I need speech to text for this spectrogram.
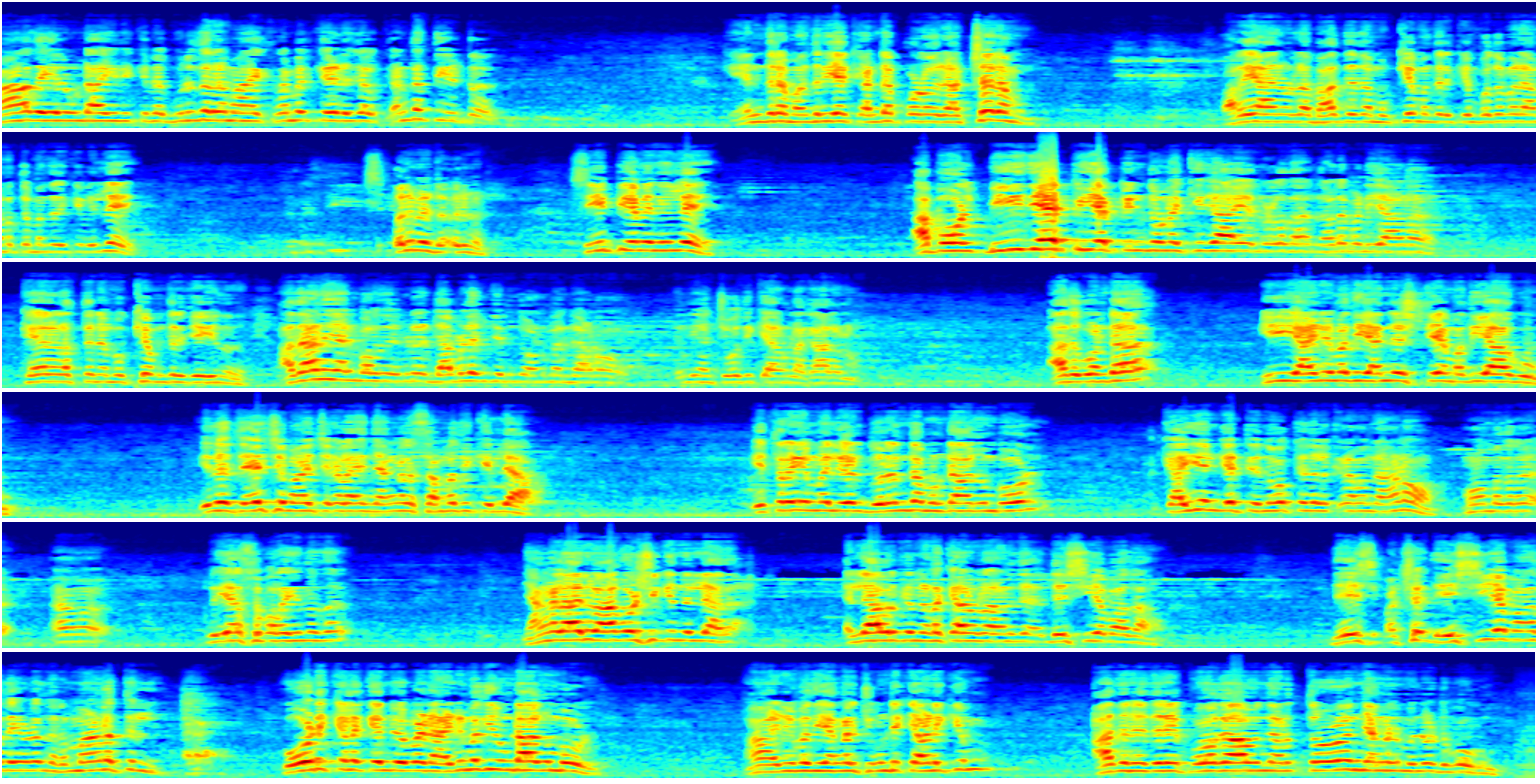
പാതയിൽ ഉണ്ടായിരിക്കുന്ന ഗുരുതരമായ ക്രമക്കേടുകൾ കണ്ടെത്തിയിട്ട് കേന്ദ്രമന്ത്രിയെ കണ്ടപ്പോൾ ഒരു അക്ഷരം പറയാനുള്ള ബാധ്യത മുഖ്യമന്ത്രിക്കും പൊതുമരാമത്ത് മന്ത്രിക്കും ഇല്ലേ? ഒരു മിനിറ്റ് ഒരു മിനിറ്റ്. സി പി എമ്മിനില്ലേ അപ്പോൾ ബി ജെ പിയെ പിന്തുണയ്ക്കുക എന്നുള്ള നടപടിയാണ് കേരളത്തിന് മുഖ്യമന്ത്രി ചെയ്യുന്നത്. അതാണ് ഞാൻ പറഞ്ഞത്. ഇവിടെ ഡബിൾ എഞ്ചിൻ ഗവൺമെന്റ് ആണോ എന്ന് ഞാൻ ചോദിക്കാനുള്ള കാരണം. അതുകൊണ്ട് ഈ അഴിമതി അന്വേഷിച്ചേ മതിയാകൂ. ഇത് തേച്ചു മായ്ച്ചു കളയാൻ ഞങ്ങൾ സമ്മതിക്കില്ല. ഇത്രയും വലിയൊരു ദുരന്തമുണ്ടാകുമ്പോൾ കയ്യം കെട്ടി നോക്കി നിൽക്കണമെന്നാണോ മുഹമ്മദ് റിയാസ് പറയുന്നത്? ഞങ്ങളാരും ആഘോഷിക്കുന്നില്ല. എല്ലാവർക്കും നടക്കാനുള്ളതാണ് ദേശീയപാത. പക്ഷെ ദേശീയപാതയുടെ നിർമ്മാണത്തിൽ കോടിക്കണക്കിന് രൂപയുടെ അഴിമതി ഉണ്ടാകുമ്പോൾ ആ അഴിമതി ഞങ്ങൾ ചൂണ്ടിക്കാണിക്കും. അതിനെതിരെ പോകാവുന്നിടത്തോളം ഞങ്ങൾ മുന്നോട്ട് പോകും.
